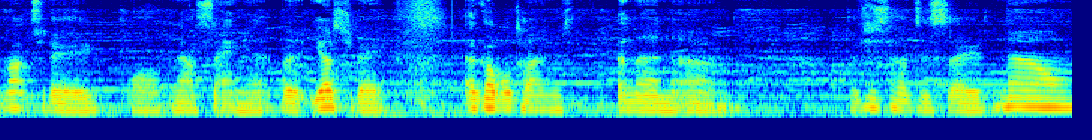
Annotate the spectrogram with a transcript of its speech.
not today, well, now saying it, but yesterday, a couple times. And then um, I just had to say, no,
